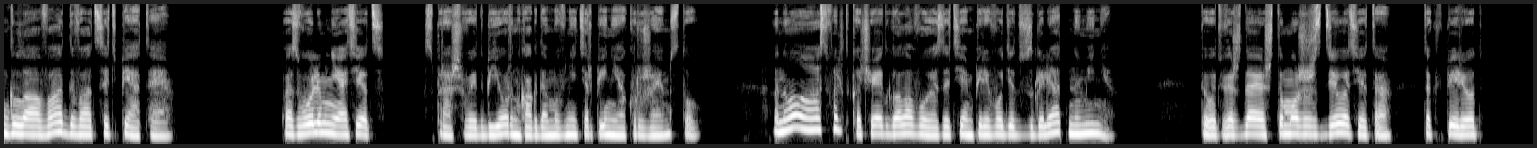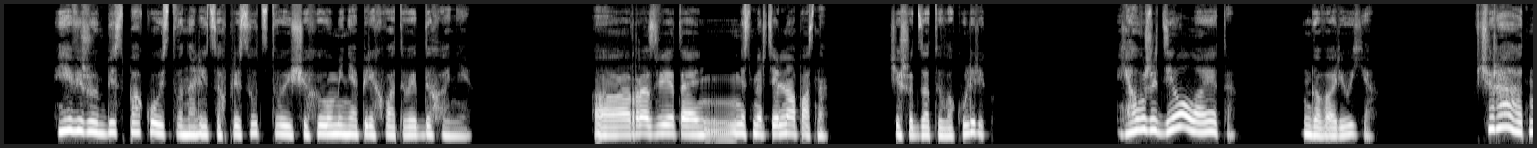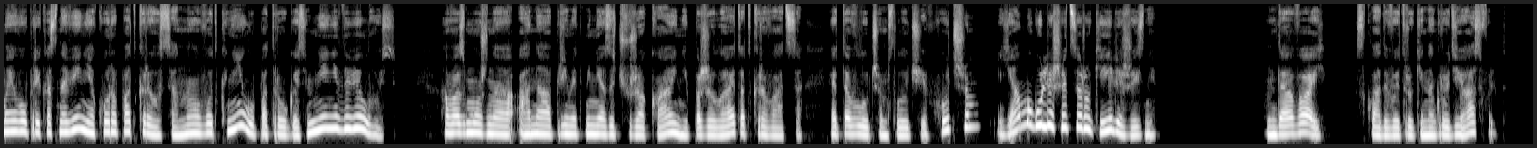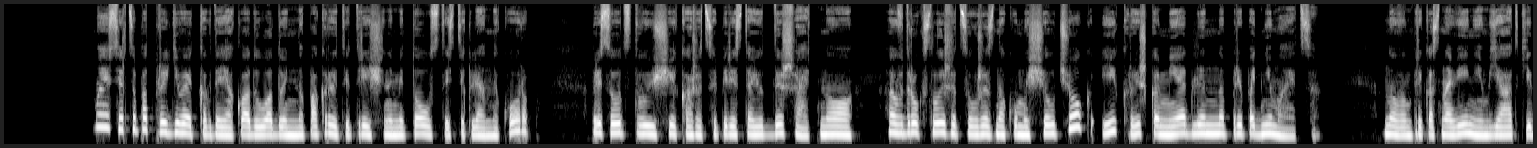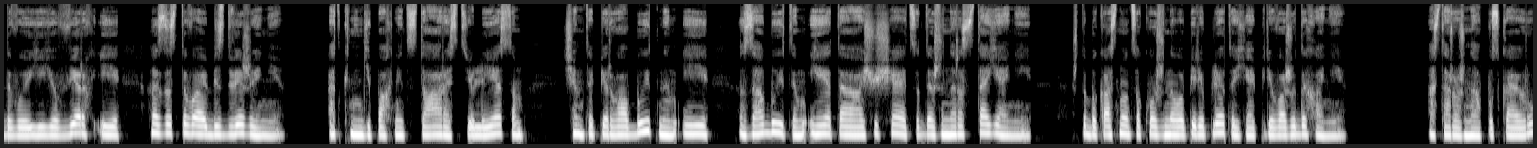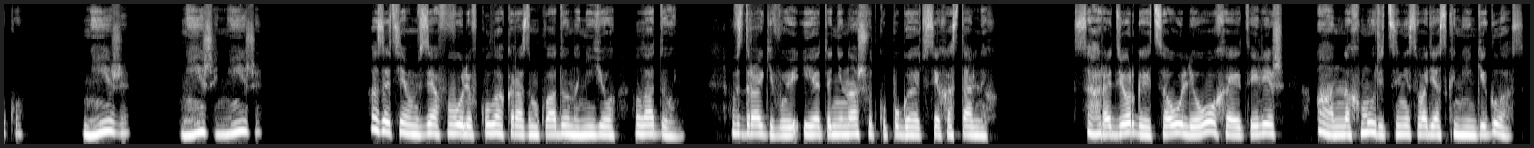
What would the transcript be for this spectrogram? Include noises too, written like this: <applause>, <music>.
Глава 25. «Позволь мне, отец», — спрашивает Бьорн, когда мы в нетерпении окружаем стол. Но асфальт качает головой, а затем переводит взгляд на меня. «Ты утверждаешь, что можешь сделать это, так вперед. Я вижу беспокойство на лицах присутствующих, и у меня перехватывает дыхание. «А разве это не смертельно опасно?» — чешет затылок Ульрик. «Я уже делала это», — говорю я. Вчера от моего прикосновения короб открылся, но вот книгу потрогать мне не довелось. Возможно, она примет меня за чужака и не пожелает открываться. Это в лучшем случае. В худшем я могу лишиться руки или жизни. «Давай», — складывает руки на груди асфальт. Мое сердце подпрыгивает, когда я кладу ладонь на покрытый трещинами толстый стеклянный короб. Присутствующие, кажется, перестают дышать, но вдруг слышится уже знакомый щелчок, и крышка медленно приподнимается. новым прикосновением я откидываю ее вверх и застываю без движения. От книги пахнет старостью, лесом, чем-то первобытным и забытым, и это ощущается даже на расстоянии. Чтобы коснуться кожаного переплета, я перевожу дыхание. Осторожно опускаю руку. Ниже, ниже, ниже. А затем, взяв волю в кулак, разом кладу на нее ладонь. Вздрагиваю, и это не на шутку пугает всех остальных. Сара дергается, Ули охает, и лишь Анна хмурится, не сводя с книги глаз.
